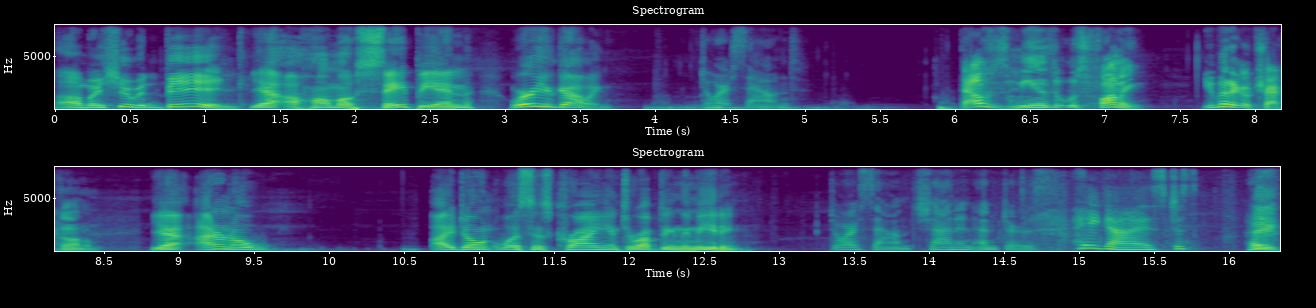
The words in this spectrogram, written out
I'm a human being. Yeah, a Homo sapien. Where are you going? Door sound. That was as mean as it was funny. You better go check on him. Yeah, I don't know. I don't. Was his crying interrupting the meeting? Door sound. Shannon enters. Hey guys, just Hey,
